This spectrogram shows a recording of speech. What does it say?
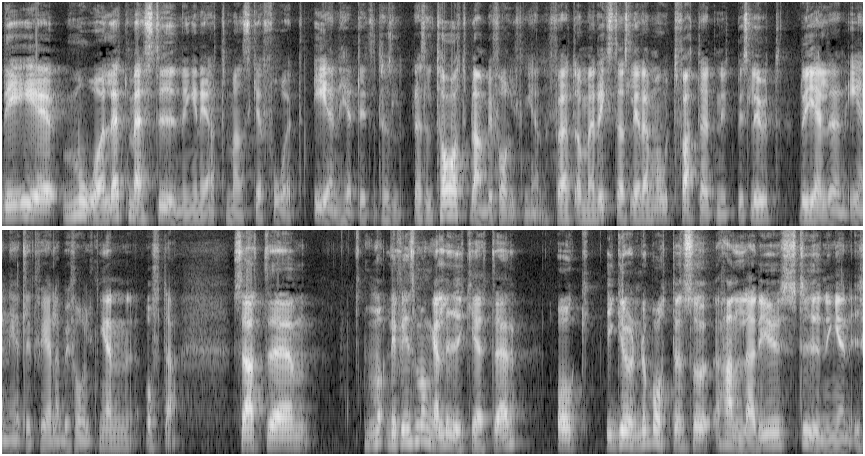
det är målet med styrningen är att man ska få ett enhetligt resultat bland befolkningen. För att om en riksdagsledamot fattar ett nytt beslut, då gäller den enhetligt för hela befolkningen ofta. Så att eh, det finns många likheter och i grund och botten så handlade ju styrningen i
